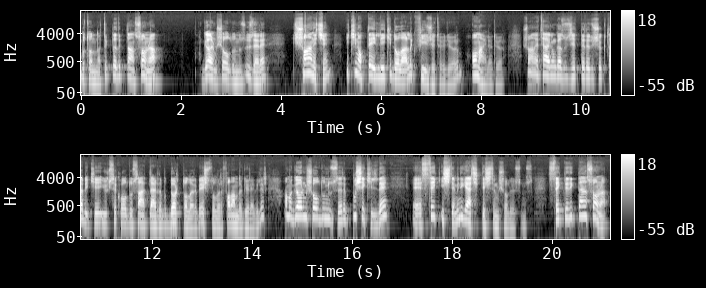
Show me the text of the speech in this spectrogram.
butonuna tıkladıktan sonra görmüş olduğunuz üzere şu an için 2.52 dolarlık fee ücreti ödüyorum. Onayla diyorum. Şu an Ethereum gaz ücretleri düşük. Tabii ki yüksek olduğu saatlerde bu 4 doları 5 doları falan da görebilir. Ama görmüş olduğunuz üzere bu şekilde e, stake işlemini gerçekleştirmiş oluyorsunuz. Stakeledikten sonra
